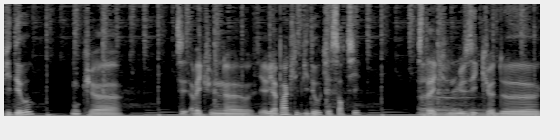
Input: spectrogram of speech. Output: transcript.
vidéo. Donc avec une, il n'y a pas un clip vidéo qui est sorti? C'est avec une musique de,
